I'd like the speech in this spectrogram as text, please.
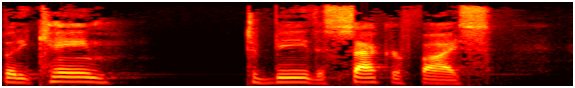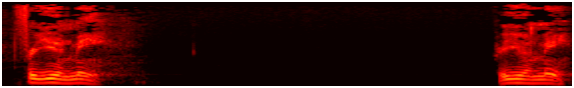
But he came to be the sacrifice for you and me. For you and me.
